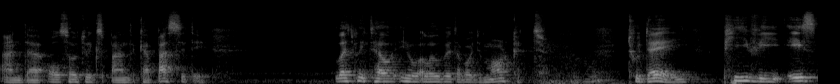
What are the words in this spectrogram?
and uh, also to expand the capacity let me tell you a little bit about the market. Today, PV is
